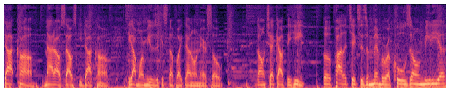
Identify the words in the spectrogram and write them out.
dot com, mattosowski.com. He got more music and stuff like that on there, so go and check out the heat. Hood Politics is a member of Cool Zone Media,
